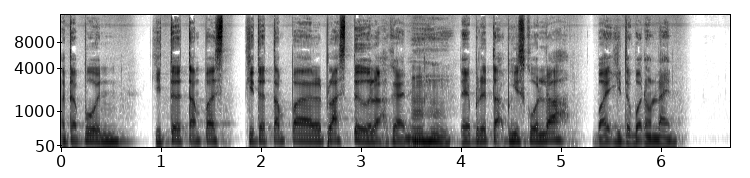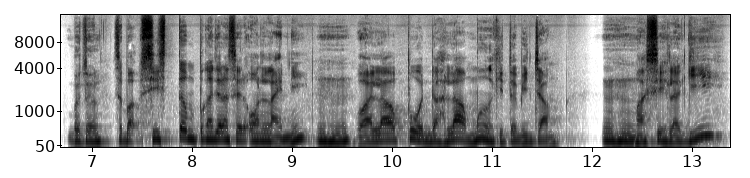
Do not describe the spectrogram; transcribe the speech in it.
ataupun kita tanpa kita tampal plaster lah kan. Mm-hmm. Daripada tak pergi sekolah, baik kita buat online. Betul. Sebab sistem pengajaran secara online ni mm-hmm. walaupun dah lama kita bincang mm-hmm. masih lagi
